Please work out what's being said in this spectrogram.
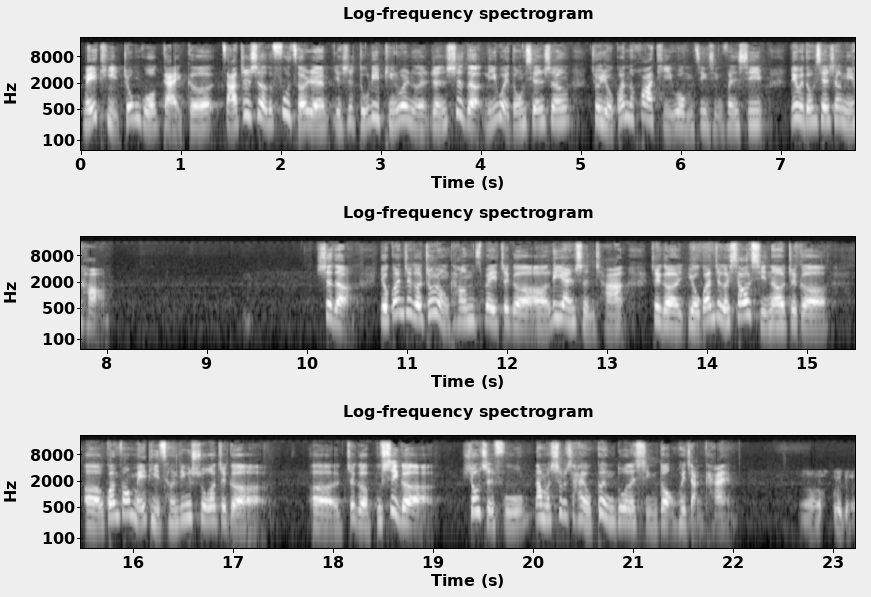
媒体中国改革杂志社的负责人，也是独立评论人人士的李伟东先生，就有关的话题为我们进行分析。李伟东先生，你好。是的，有关这个周永康被这个呃立案审查，这个有关这个消息呢，这个呃官方媒体曾经说这个呃这个不是一个休止符，那么是不是还有更多的行动会展开？呃，会的，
